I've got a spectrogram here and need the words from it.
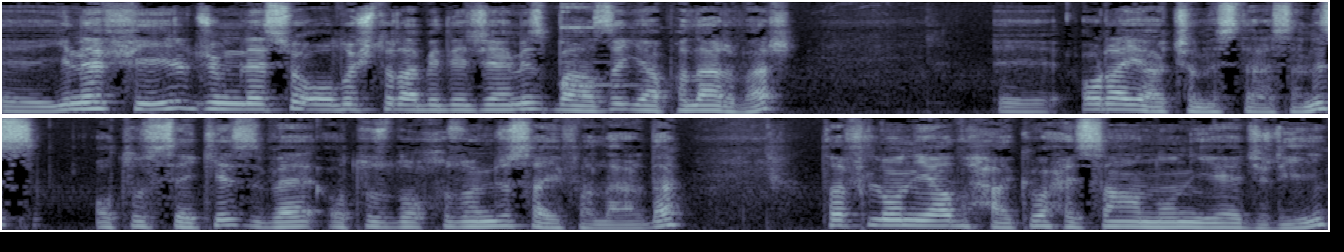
e, yine fiil cümlesi oluşturabileceğimiz bazı yapılar var. E, orayı açın isterseniz. 38 ve 39. sayfalarda Tıflun yadhaku hisanun yecri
